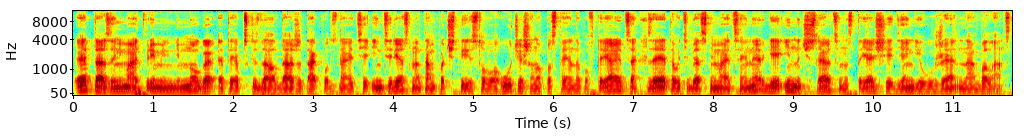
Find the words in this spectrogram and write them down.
Это занимает времени немного, это, я бы сказал, даже так вот, знаете, интересно, там по 4 слова учишь, оно постоянно повторяется, за это у тебя снимается энергия и начисляются настоящие деньги уже на баланс.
